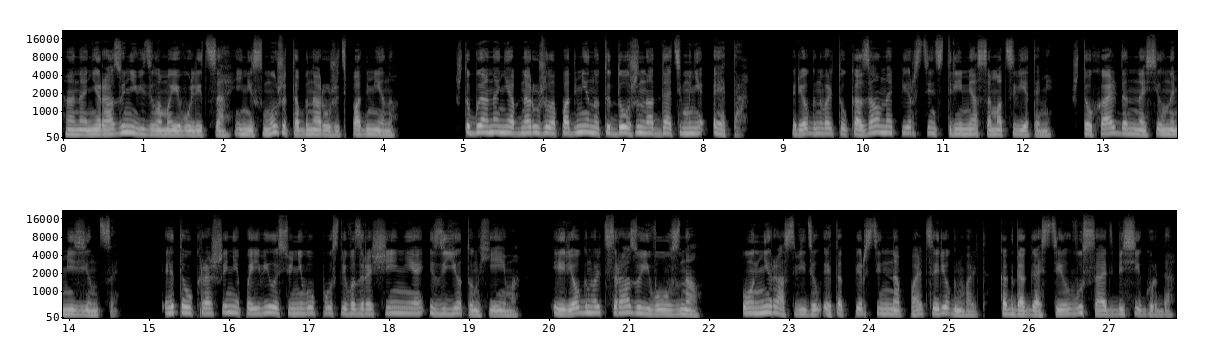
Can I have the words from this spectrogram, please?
Она ни разу не видела моего лица и не сможет обнаружить подмену. Чтобы она не обнаружила подмену, ты должен отдать мне это. Рёгнвальд указал на перстень с тремя самоцветами что Хальден носил на мизинце. Это украшение появилось у него после возвращения из Йотунхейма, и Рёгнвальд сразу его узнал. Он не раз видел этот перстень на пальце Рёгнвальд, когда гостил в усадьбе Сигурда.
